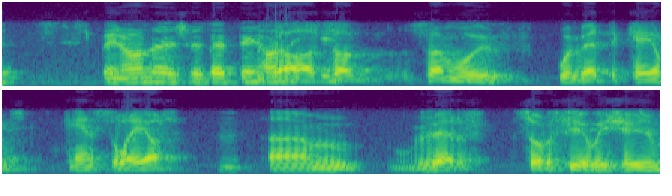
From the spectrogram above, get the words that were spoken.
that's been on. Has has that been on No, some, some we've we've had to cancel, cancel out. Um, we've had a sort of few issues.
